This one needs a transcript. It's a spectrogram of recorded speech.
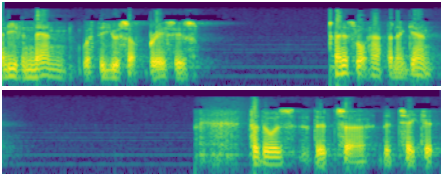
and even then with the use of braces. And this will happen again for those that uh, that take it.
